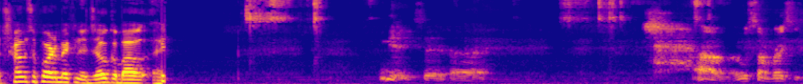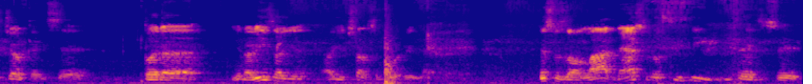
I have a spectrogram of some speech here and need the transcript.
a Trump supporter making a joke about. Uh, yeah, he said. Uh, I don't know. It was some racist joke that he said, but uh, you know, these are your are your Trump supporters. This was on live national TV. He said shit.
